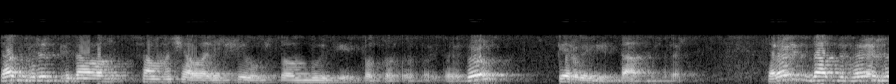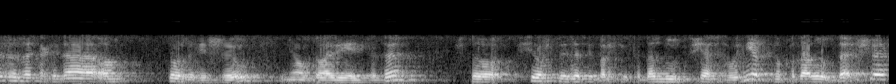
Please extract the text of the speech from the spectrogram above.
Дат Мефреш, когда он с самого начала решил, что он будет есть тот, то, то, то, то, и то, первый вид дат Мефреш. Второй вид дат Мефреш, это когда он тоже решил, у него в голове есть это, что все, что из этой бархи подадут, сейчас его нет, но подадут дальше,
